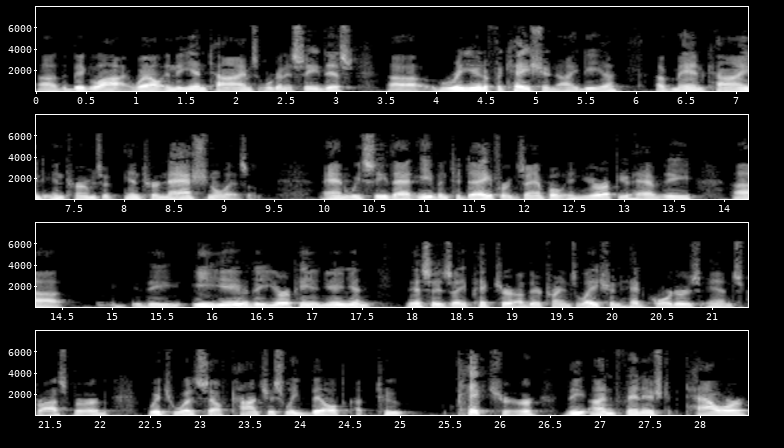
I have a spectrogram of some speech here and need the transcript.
uh, the big lie. Well, in the end times, we're going to see this uh, reunification idea of mankind in terms of internationalism. And we see that even today. For example, in Europe, you have the uh, the EU, the European Union. This is a picture of their translation headquarters in Strasbourg, which was self-consciously built to picture the unfinished Tower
